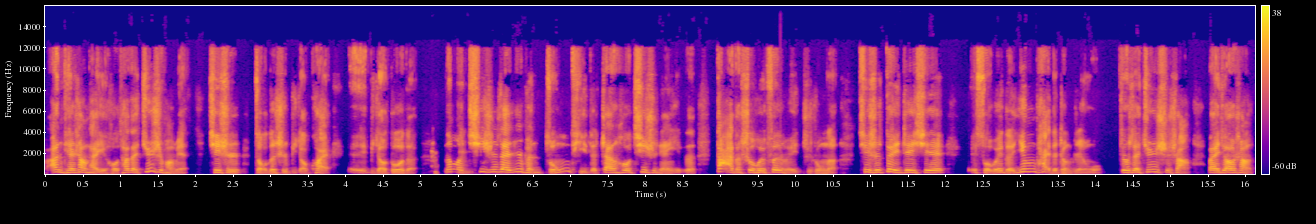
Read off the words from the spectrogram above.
岸田上台以后，他在军事方面其实走的是比较快，呃，比较多的。那么，其实，在日本总体的战后七十年以的大的社会氛围之中呢，其实对这些所谓的鹰派的政治人物，就是在军事上、外交上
